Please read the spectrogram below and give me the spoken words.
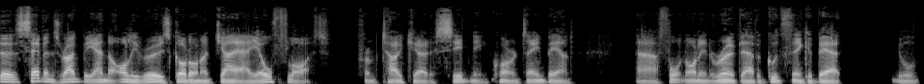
the Sevens rugby and the Olyroos got on a JAL flight from Tokyo to Sydney, quarantine bound, uh, fortnight in a room to have a good think about your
